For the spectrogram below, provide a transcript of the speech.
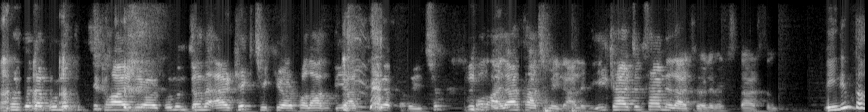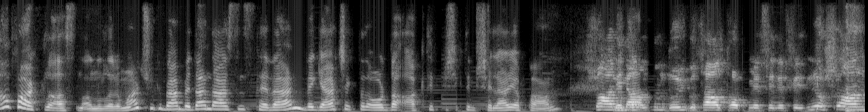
Hoca da bunun içi kaynıyor, bunun canı erkek çekiyor falan diye yaptığı için olaylar saçma ilerledi. İlker'cim sen neler söylemek istersin? Benim daha farklı aslında anılarım var. Çünkü ben beden dersini seven ve gerçekten orada aktif bir şekilde bir şeyler yapan. Şu an Neden? inandım duygusal top meselesi. Yok, Şu an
